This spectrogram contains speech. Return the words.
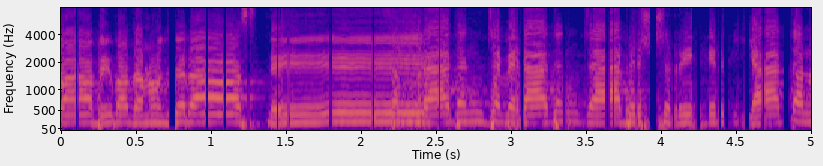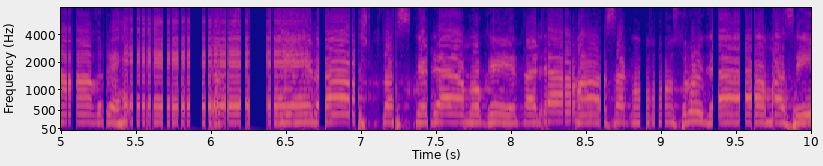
వాభివదనుజరాస్తే సంరాజం చ విరాజం చాభిశ్రీర్యాతనో గృహే. రాష్ట్రస్య జాముఖే తజామాసగం సృజామసీ.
